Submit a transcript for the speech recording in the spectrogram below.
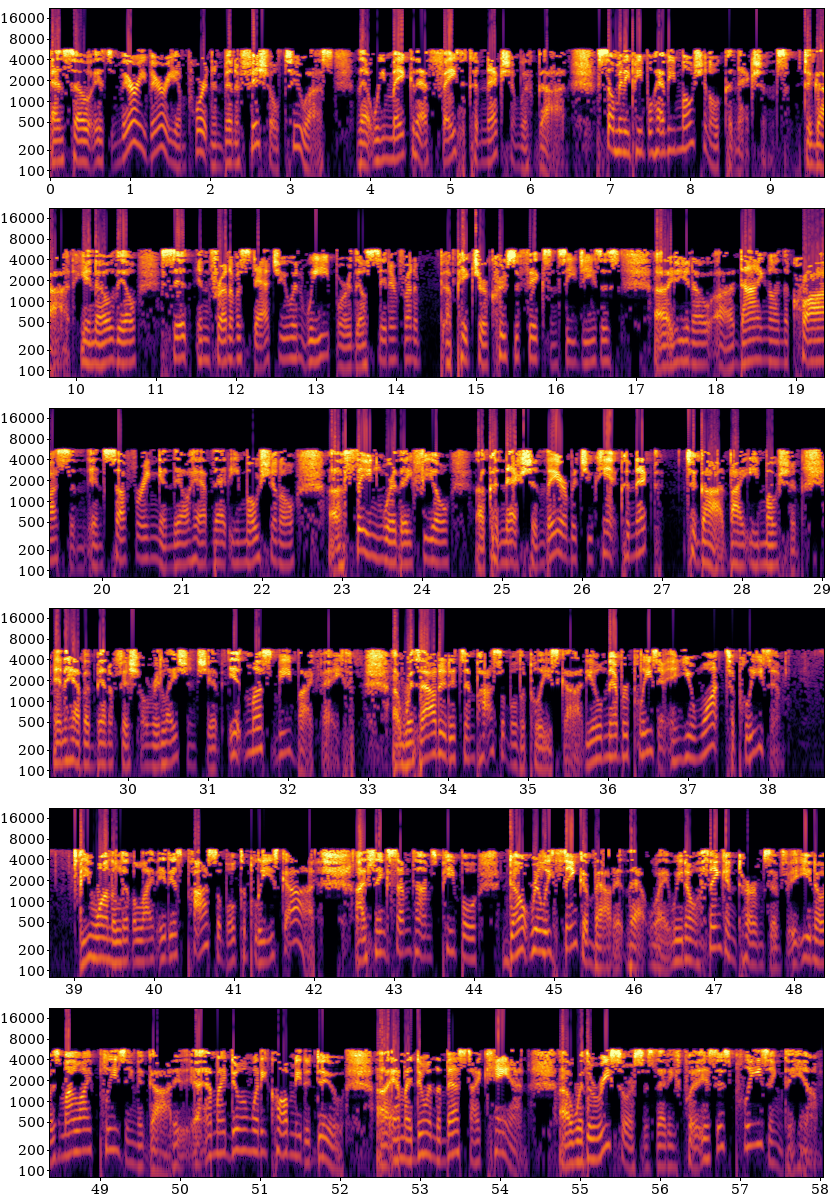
And so it's very, very important and beneficial to us that we make that faith connection with God. So many people have emotional connections to God. You know, they'll sit in front of a statue and weep, or they'll sit in front of a picture, of a crucifix, and see Jesus, uh, you know, uh, dying on the cross and, and suffering, and they'll have that emotional uh, thing where they feel a connection there, but you can't connect to God by emotion and have a beneficial relationship, it must be by faith. Uh, without it, it's impossible to please God. You'll never please Him, and you want to please Him you want to live a life, it is possible to please God. I think sometimes people don't really think about it that way. We don't think in terms of, you know, is my life pleasing to God? Am I doing what He called me to do? Uh, am I doing the best I can uh, with the resources that He's put? Is this pleasing to Him?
